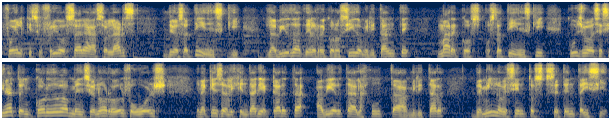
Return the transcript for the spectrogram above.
fue el que sufrió Sara Solars de Osatinsky, la viuda del reconocido militante Marcos Osatinsky, cuyo asesinato en Córdoba mencionó Rodolfo Walsh en aquella legendaria carta abierta a la Junta Militar de 1977.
